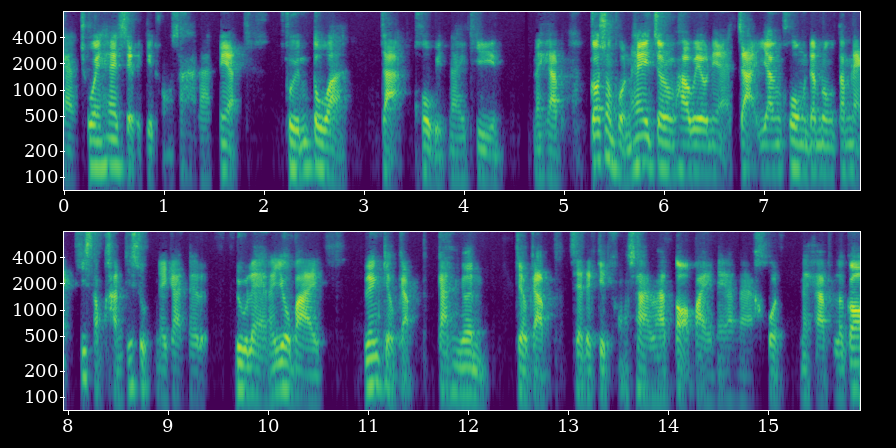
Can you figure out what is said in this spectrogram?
การช่วยให้เศรษฐกิจของสหรัฐเนี่ยฟื้นตัวจากโควิด -19 นะครับก็ส่งผลให้เจอโรมพาวเวลเนี่ยจะยังคงดำรงตำแหน่งที่สำคัญที่สุดในการดูแลนโยบาย เรื่องเกี่ยวกับการเงิน เกี่ยวกับเศรษฐกิจของสหรัฐต่อไปในอนาคตนะครับ แล้วก็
